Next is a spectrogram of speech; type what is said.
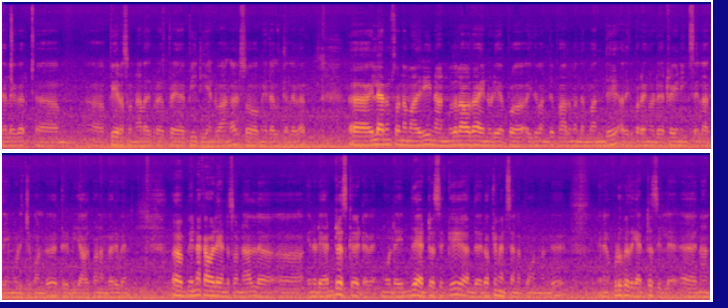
தலைவர் பேரை சொன்னால் அது பிடிஎன் வாங்க ஸோ மேதகு தலைவர். எல்லோரும் எல்லாரும் சொன்ன மாதிரி நான் முதலாவதாக என்னுடைய ப்ரோ இது வந்து பாலமந்தம் வந்து அதுக்கப்புறம் என்னுடைய ட்ரைனிங்ஸ் எல்லாத்தையும் முடித்து கொண்டு திருப்பி யாழ்ப்பாணம் வருவேன். என்ன கவலை என்று சொன்னால் என்னுடைய அட்ரஸ் கேட்டுவேன். உங்களுடைய இந்த அட்ரஸுக்கு அந்த டாக்குமெண்ட்ஸ் அனுப்புவோம் வந்து எனக்கு கொடுக்குறதுக்கு அட்ரஸ் இல்லை. நான்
